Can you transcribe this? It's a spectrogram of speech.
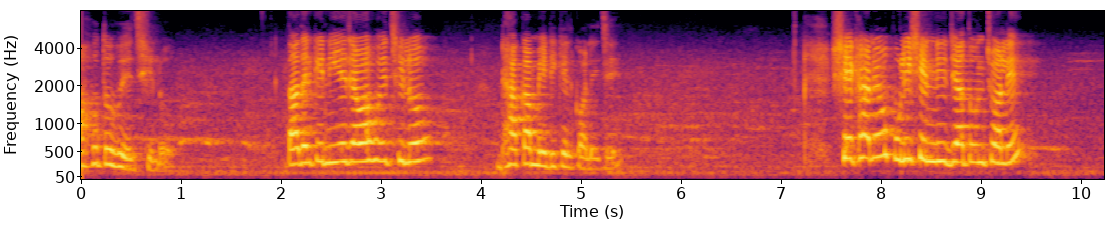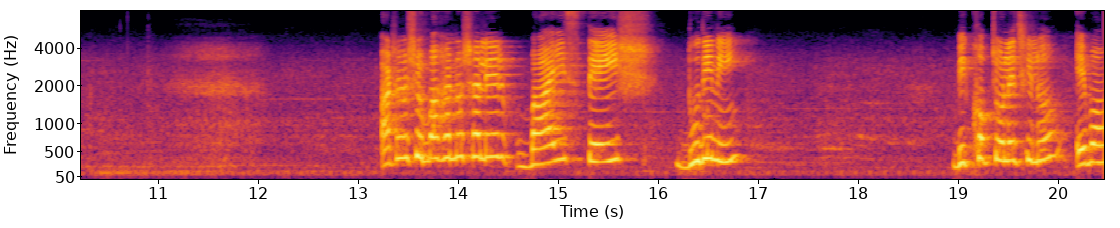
আহত হয়েছিল। তাদেরকে নিয়ে যাওয়া হয়েছিল ঢাকা মেডিকেল কলেজে। সেখানেও পুলিশের নির্যাতন চলে। আঠারোশো বাহান্ন সালের বাইশ তেইশ দুদিনই বিক্ষোভ চলেছিল এবং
